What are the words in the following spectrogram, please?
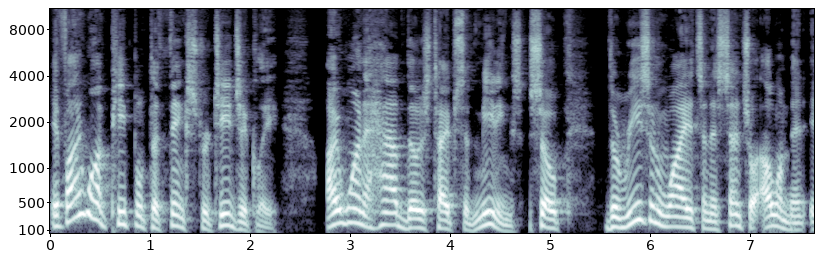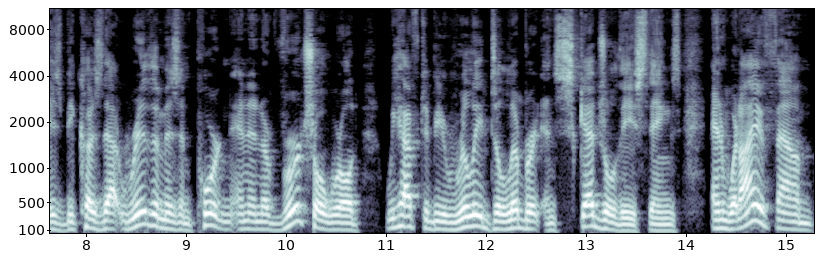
If I want people to think strategically, I want to have those types of meetings. So the reason why it's an essential element is because that rhythm is important. And in a virtual world, we have to be really deliberate and schedule these things. And what I have found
